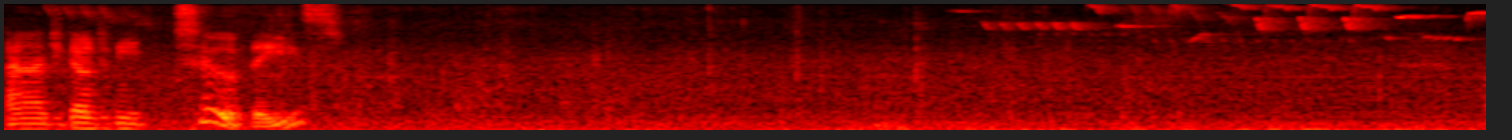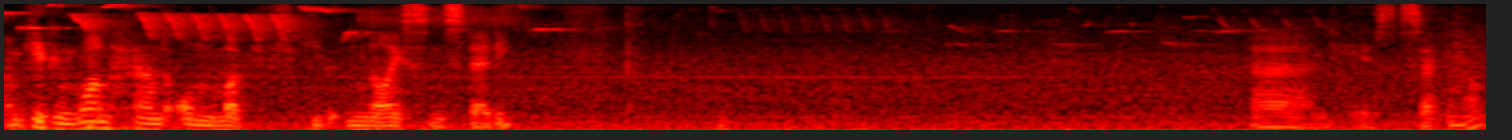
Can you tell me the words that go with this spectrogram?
And you're going to need two of these. I'm keeping one hand on the mug to keep it nice and steady. And here's the second one.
